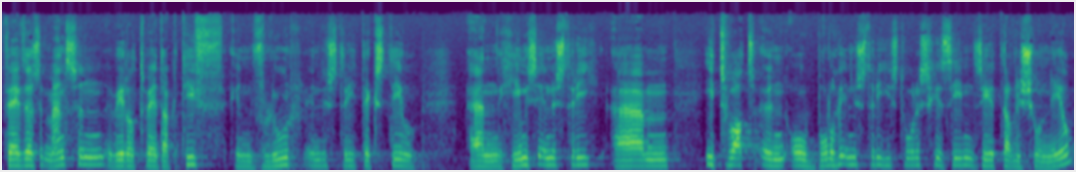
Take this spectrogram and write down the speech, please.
5000 mensen wereldwijd actief in vloerindustrie, textiel en chemische industrie. Um, iets wat een oudbollige industrie historisch gezien, zeer traditioneel.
